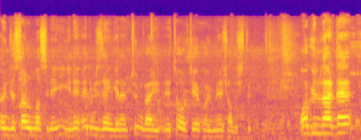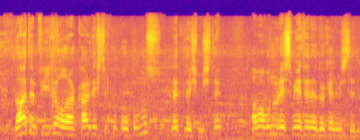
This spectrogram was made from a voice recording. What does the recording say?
önce sarılmasıyla ilgili elimizden gelen tüm gayreti ortaya koymaya çalıştık. O günlerde zaten fiili olarak kardeşlik hukukumuz netleşmişti. Ama bunu resmiyete de dökelim istedik.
